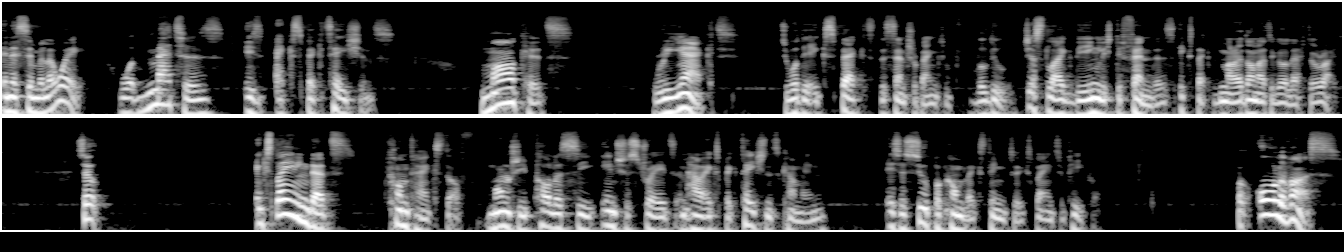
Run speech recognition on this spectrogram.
in a similar way. What matters is expectations. Markets react to what they expect the central bank will do, just like the English defenders expected Maradona to go left or right. So, explaining that context of monetary policy, interest rates, and how expectations come in is a super complex thing to explain to people. But all of us,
